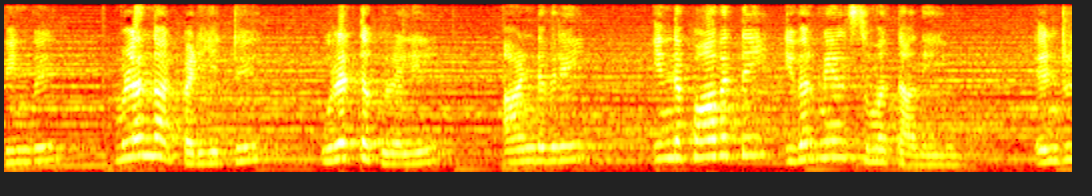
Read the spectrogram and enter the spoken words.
பின்பு முழந்தாட்படியிட்டு உரத்த குரலில் ஆண்டவரே இந்த பாவத்தை இவர் மேல் சுமத்தாதேயும் என்று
